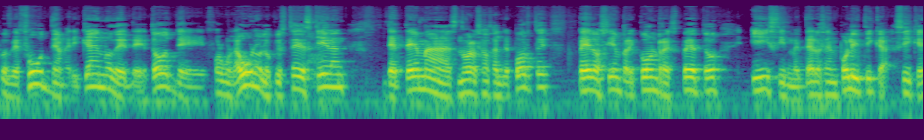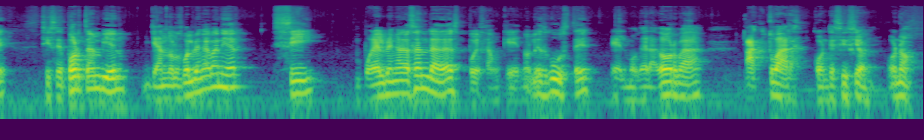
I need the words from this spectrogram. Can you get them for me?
pues, de fútbol, de americano, de, de todo, de Fórmula 1, lo que ustedes quieran, de temas no relacionados al deporte, pero siempre con respeto y sin meterse en política. Así que, si se portan bien, ya no los vuelven a banear. Si vuelven a las andadas, pues aunque no les guste, el moderador va actuar con decisión, ¿o no?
